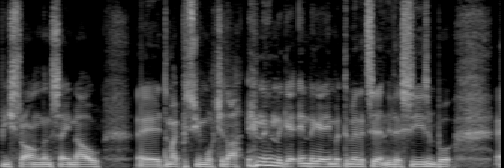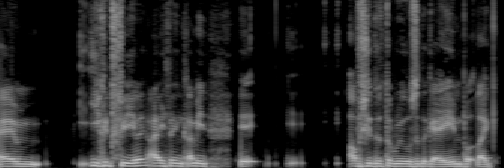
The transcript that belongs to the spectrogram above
be strong and say no. Uh, there might be too much of that in, in the in the game at the minute, certainly this season. But um, you could feel it. I think. I mean, it, obviously there's the rules of the game, but like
